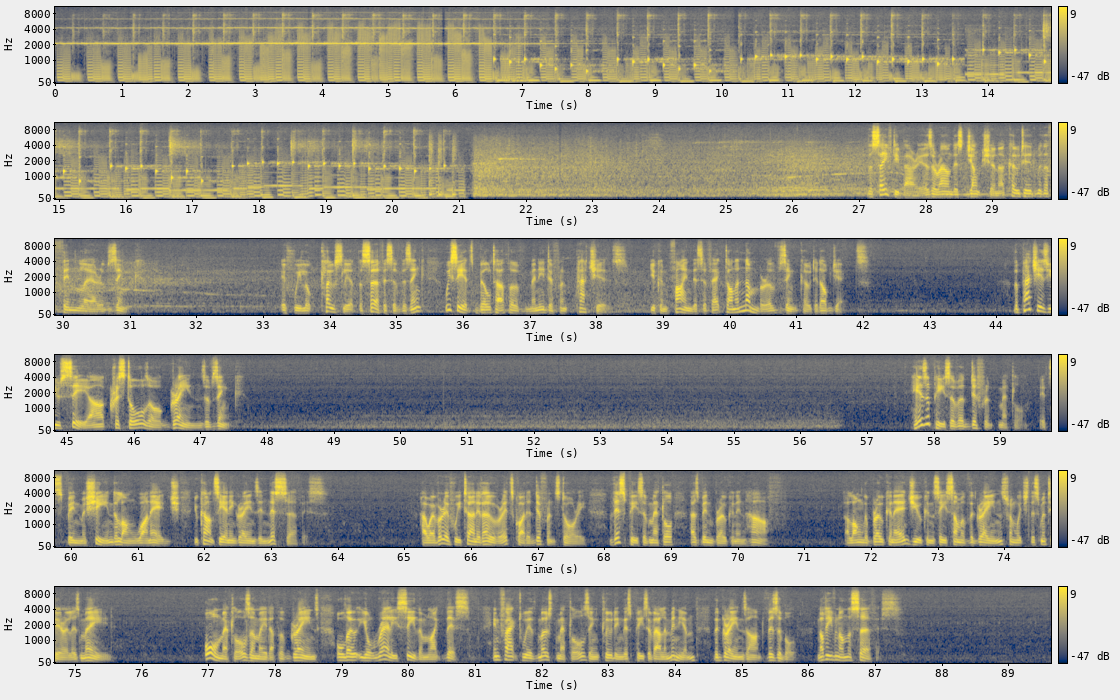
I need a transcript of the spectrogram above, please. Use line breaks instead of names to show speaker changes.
Thank you. Safety barriers around this junction are coated with a thin layer of zinc. If we look closely at the surface of the zinc, we see it's built up of many different patches. You can find this effect on a number of zinc-coated objects. The patches you see are crystals or grains of zinc. Here's a piece of a different metal. It's been machined along one edge. You can't see any grains in this surface. However, if we turn it over, it's quite a different story. This piece of metal has been broken in half. Along the broken edge, you can see some of the grains from which this material is made. All metals are made up of grains, although you'll rarely see them like this. In fact, with most metals, including this piece of aluminium, the grains aren't visible, not even on the surface.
